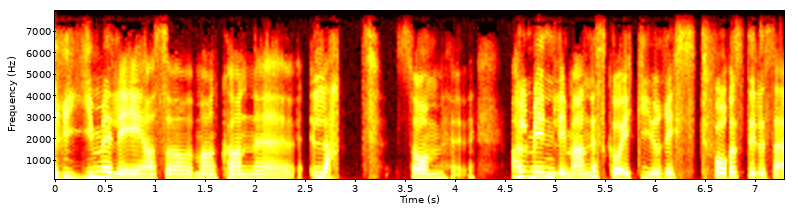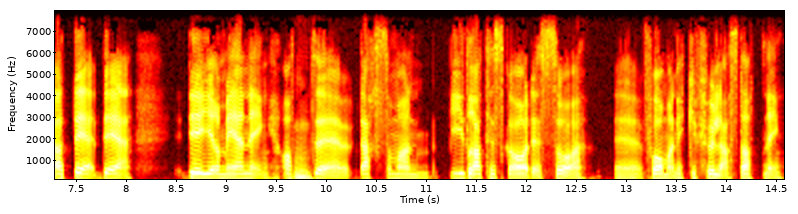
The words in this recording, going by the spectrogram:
rimelig. Altså man kan eh, lett som alminnelig menneske og ikke jurist forestille seg at det, det, det gir mening. At mm. dersom man bidrar til skade, så får man ikke full erstatning.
